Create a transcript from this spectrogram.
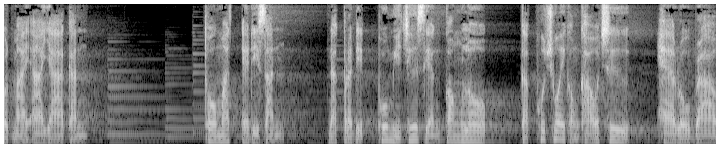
กฎหมายอาญากัน โทมัส เอดิสัน นักประดิษฐ์ผู้มีชื่อเสียงก้องโลก กับผู้ช่วยของเขาชื่อแฮโรบราว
